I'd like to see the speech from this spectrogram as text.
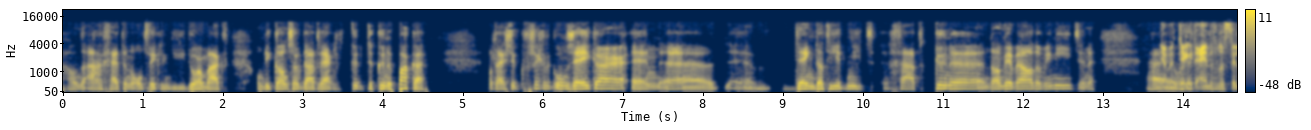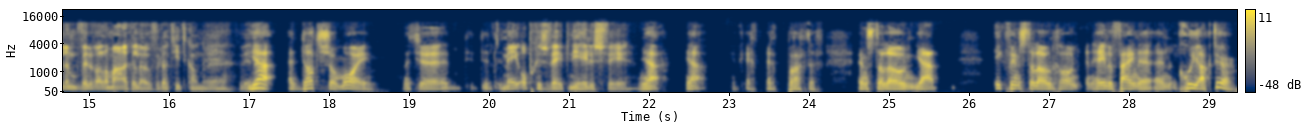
handen aangrijpt. En de ontwikkeling die hij doormaakt. Om die kans ook daadwerkelijk te kunnen pakken. Want hij is natuurlijk verschrikkelijk onzeker. En eh, denkt dat hij het niet gaat kunnen. En dan weer wel, dan weer niet. En, Ja, hij maar tegen het einde van de film willen we allemaal geloven dat hij het kan eh, winnen. Ja, en dat is zo mooi. Dat je, Mee opgezweept in die hele sfeer. ja, ja, echt, echt prachtig. En Stallone, ja, ik vind Stallone gewoon een hele fijne en goede acteur.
